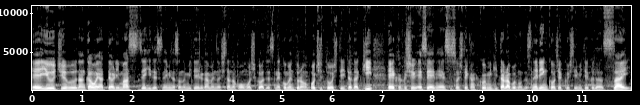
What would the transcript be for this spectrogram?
えー、YouTube なんかをやっております。ぜひですね、皆さんの見ている画面の下の方もしくはですね、コメント欄をポチッと押していただき、えー、各種 SNS、そして書き込みギターラボのですね、リンクをチェックしてみてください。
